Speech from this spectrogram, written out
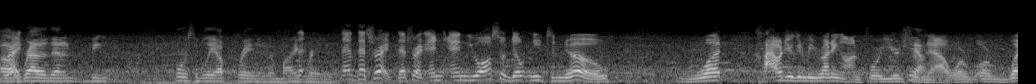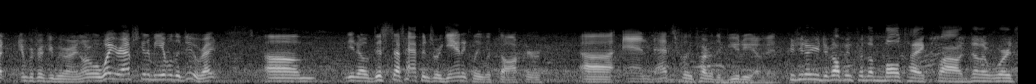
uh, Right. rather than being forcibly upgraded or migrated. that- that's right, that's right. And, and you also don't need to know what cloud you're going to be running on four years Yeah. from now, or, or what infrastructure you're running on, or what your app's going to be able to do, right? Um, you know, this stuff happens organically with Docker, uh, and that's really part of the beauty of it. Because you know you're developing for the multi-cloud. In other words,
